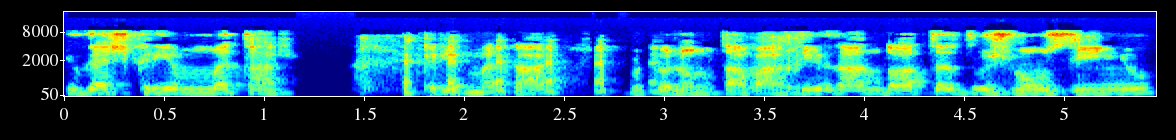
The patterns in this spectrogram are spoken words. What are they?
e o gajo queria-me matar. Queria me matar, porque eu não me estava a rir da anedota do Joãozinho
